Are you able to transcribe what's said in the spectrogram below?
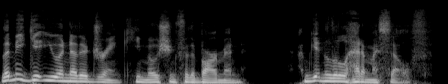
let me get you another drink, he motioned for the barman. I'm getting a little ahead of myself.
